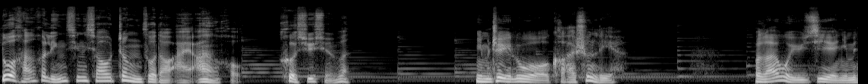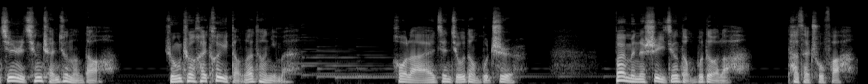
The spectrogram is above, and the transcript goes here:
洛寒和林清霄正坐到矮岸后。贺虚询问：“你们这一路可还顺利？本来我预计你们今日清晨就能到，荣成还特意等了等你们。后来见久等不至，外面的事已经等不得了，他才出发。”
